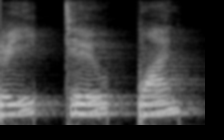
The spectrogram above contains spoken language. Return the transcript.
Three, two, one.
